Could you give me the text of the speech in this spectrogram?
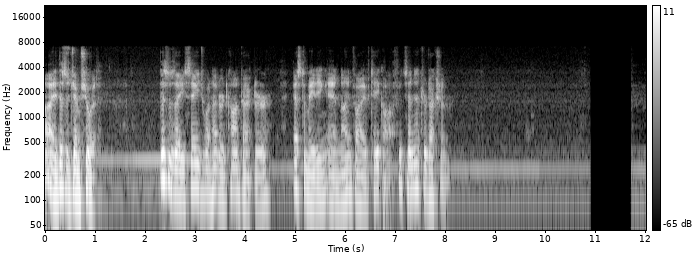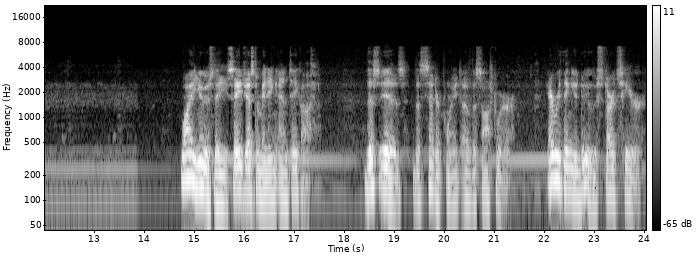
Hi, this is Jim Schuett. This is a Sage 100 contractor estimating and 9.5 takeoff. It's an introduction. Why use the Sage estimating and takeoff? This is the center point of the software. Everything you do starts here.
